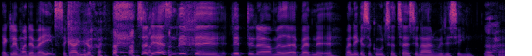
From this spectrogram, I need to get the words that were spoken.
Jeg glemmer det hver eneste gang, jo. så det er sådan lidt, øh, lidt det der med, at man, øh, man ikke er så god til at tage sin egen medicin. Ja. Ja.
